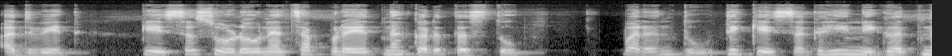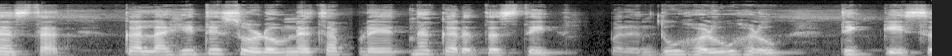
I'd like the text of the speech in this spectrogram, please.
अद्वैत केस सोडवण्याचा प्रयत्न करत असतो. परंतु ती केस काही निघत नसतात. कलाही ते सोडवण्याचा प्रयत्न करत असते. परंतु हळूहळू ती केस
